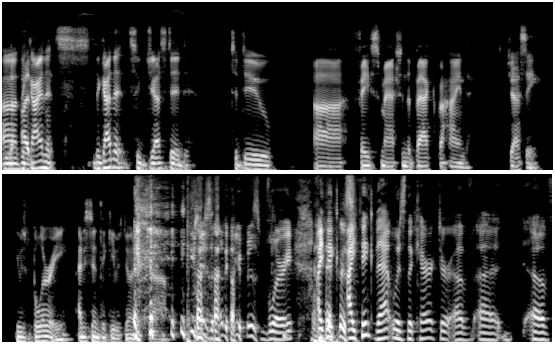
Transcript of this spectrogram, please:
Uh, the I- guy that's the guy that suggested to do uh, Face Mash in the back behind Jesse. He was blurry. I just didn't think he was doing his job. you just thought he was blurry. I think was- I think that was the character of uh of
